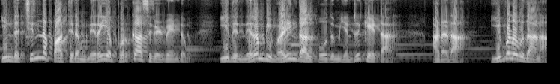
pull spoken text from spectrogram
இந்த சின்ன பாத்திரம் நிறைய பொற்காசுகள் வேண்டும். இது நிரம்பி வழிந்தால் போதும் என்று கேட்டார். அடடா இவ்வளவுதானா?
